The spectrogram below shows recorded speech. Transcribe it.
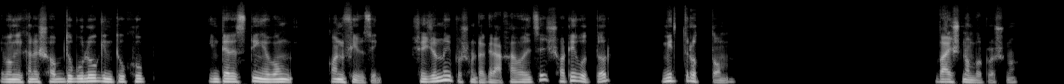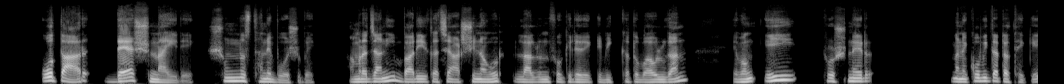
এবং এখানে শব্দগুলোও কিন্তু খুব ইন্টারেস্টিং এবং কনফিউজিং সেই জন্যই প্রশ্নটাকে রাখা হয়েছে, সঠিক উত্তর মিত্রোত্তম। বাইশ নম্বর প্রশ্ন। ও তার ড্যাশ নাইরে শূন্যস্থানে বসবে। আমরা জানি বাড়ির কাছে আরশিনগর, লালন ফকিরের একটি বিখ্যাত বাউল গান এবং এই প্রশ্নের মানে কবিতাটা থেকে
